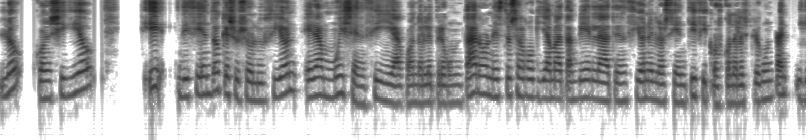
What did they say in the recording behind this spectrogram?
lo consiguió y diciendo que su solución era muy sencilla. Cuando le preguntaron, esto es algo que llama también la atención en los científicos, cuando les preguntan, ¿y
